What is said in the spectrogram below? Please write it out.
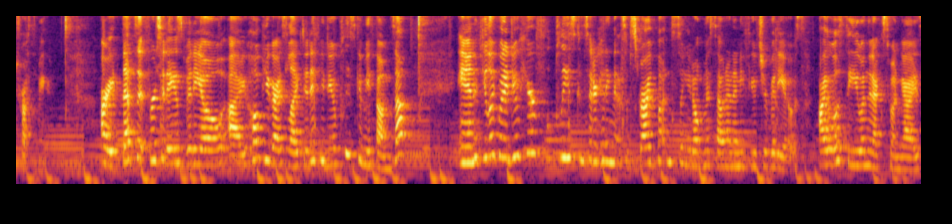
trust me. All right, that's it for today's video. I hope you guys liked it. If you do, please give me a thumbs up. And if you like what I do here, please consider hitting that subscribe button so you don't miss out on any future videos. I will see you in the next one, guys.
